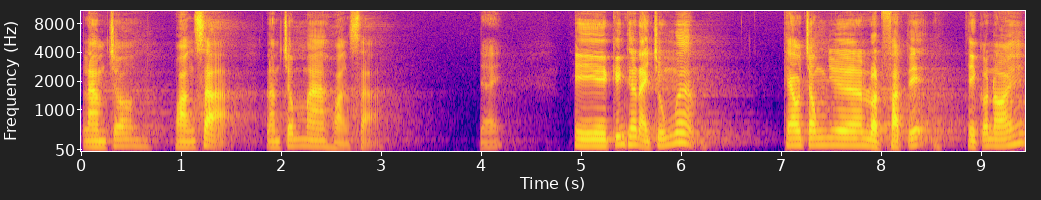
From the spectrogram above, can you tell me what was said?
Làm cho hoảng sợ làm cho ma hoảng sợ. Đấy. Thì kính thưa đại chúng, theo trong như luật Phật ấy, thì có nói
